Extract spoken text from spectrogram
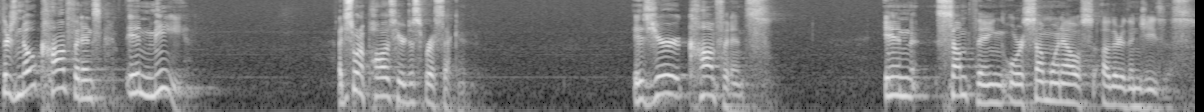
There's no confidence in me. I just want to pause here just for a second. Is your confidence in something or someone else other than Jesus?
